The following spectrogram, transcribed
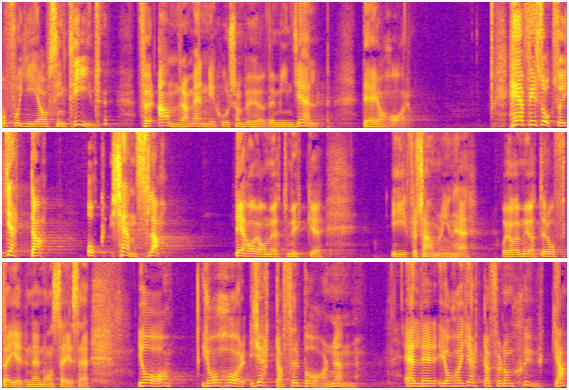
och få ge av sin tid för andra människor som behöver min hjälp, det jag har. Här finns också hjärta och känsla. Det har jag mött mycket i församlingen här. Och jag möter ofta er när någon säger så här. Ja, jag har hjärta för barnen. Eller jag har hjärta för de sjuka.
